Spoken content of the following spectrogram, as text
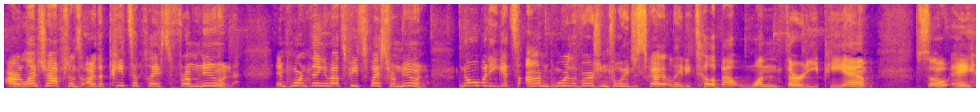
Our lunch options are the pizza place from noon. Important thing about pizza place from noon: nobody gets on board the Virgin Voyage of Scarlet Lady till about 1:30 p.m. So a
